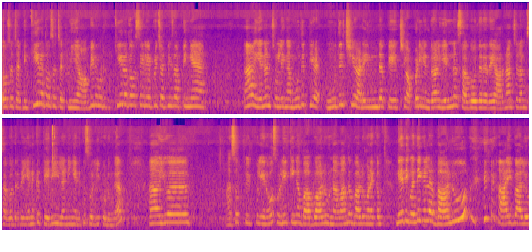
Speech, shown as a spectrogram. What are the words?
தோசை சட்னி கீரை தோசை சட்னியா? அப்படின்னு ஒரு கீரை தோசையில் எப்படி சட்னி சாப்பிட்டீங்க? ஆ என்னன்னு சொல்லிங்க. முதிர்த்தி முதிர்ச்சி அடைந்த பேச்சு அப்படி என்றால் என்ன சகோதரரே? அருணாச்சலம் சகோதரரே எனக்கு தெரியல. நீங்கள் எனக்கு சொல்லி கொடுங்க. யுவர் அசோக் பீப்புள் என்னவோ சொல்லியிருக்கீங்க. பா பாலு நான் வாங்க பாலு வணக்கம். நேற்றுக்கு வந்தீங்கல்ல பாலு? ஹாய் பாலு.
